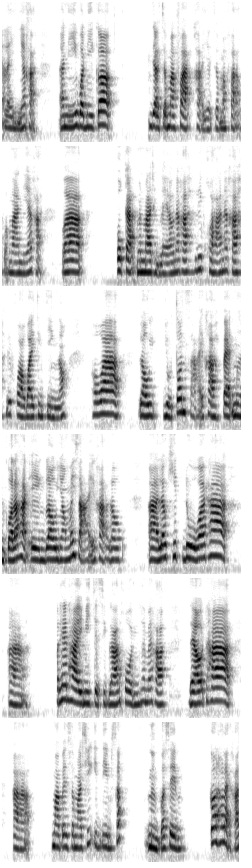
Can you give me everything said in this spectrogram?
อะไรอย่างเงี้ยค่ะ อันนี้วันนี้ก็อยากจะมาฝากค่ะ อยากจะมาฝากประมาณนี้ค่ะ ว่า โอกาสมันมาถึงแล้วนะคะ รีบคว้านะคะ รีบคว้าไว้จริง ๆ เนาะเพราะว่าเราอยู่ต้นสายค่ะแปดหมื่นกว่ารหัสเองเรายังไม่สายค่ะ เราอ่าแล้วคิดดูว่าถ้าอ่าประเทศไทยมีเจ็ดสิบล้านคนใช่ไหมคะ แล้วถ้าอ่ามาเป็นสมาชิกอินดีมสักหนึ่งเปอร์เซ็นก็เท่าไหร่คะ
